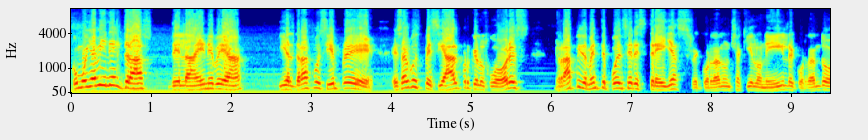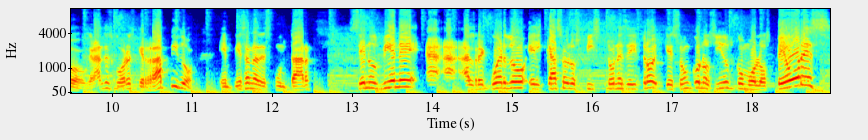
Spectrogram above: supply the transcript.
Como ya viene el draft de la NBA, y el draft pues siempre es algo especial porque los jugadores rápidamente pueden ser estrellas, recordando un Shaquille O'Neal, recordando grandes jugadores que rápido empiezan a despuntar. Se nos viene al recuerdo el caso de los Pistones de Detroit, que son conocidos como los peores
